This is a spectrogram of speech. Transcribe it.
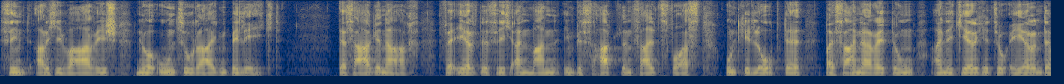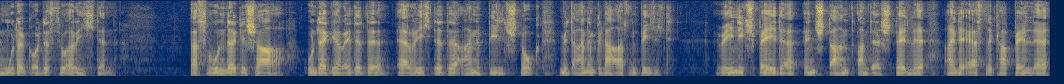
sind archivarisch nur unzureichend belegt. Der Sage nach verirrte sich ein Mann im besagten Salzforst und gelobte, bei seiner Rettung eine Kirche zu Ehren der Mutter Gottes zu errichten. Das Wunder geschah, und der Gerettete errichtete einen Bildstock mit einem Gnadenbild. Wenig später entstand an der Stelle eine erste Kapelle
